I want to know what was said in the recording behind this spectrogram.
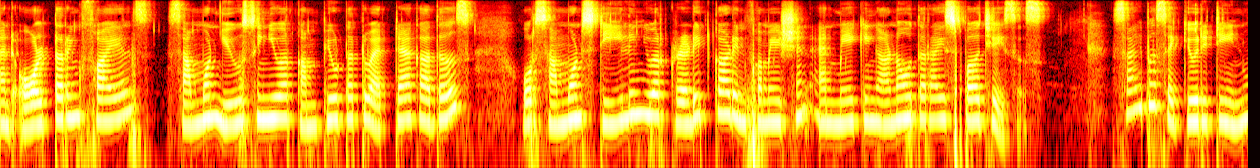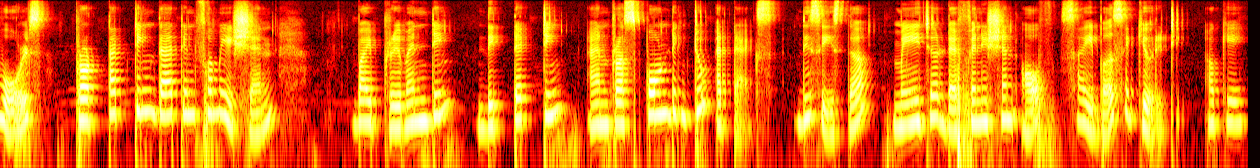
and altering files, someone using your computer to attack others, or someone stealing your credit card information and making unauthorized purchases. Cybersecurity involves protecting that information by preventing, detecting, and responding to attacks. This is the major definition of cybersecurity. Okay.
